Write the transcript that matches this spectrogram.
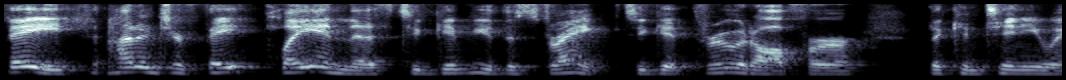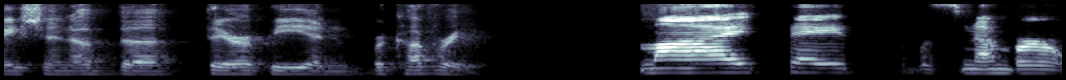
faith. How did your faith play in this to give you the strength to get through it all for the continuation of the therapy and recovery? My faith was number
